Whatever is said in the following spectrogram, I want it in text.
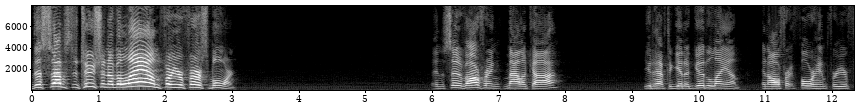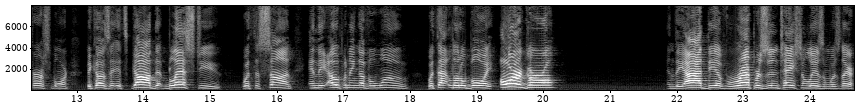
the substitution of a lamb for your firstborn. Instead of offering Malachi, you'd have to get a good lamb and offer it for him for your firstborn because it's God that blessed you with the son in the opening of a womb with that little boy or a girl. And the idea of representationalism was there,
